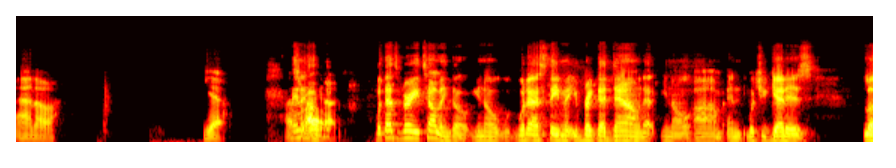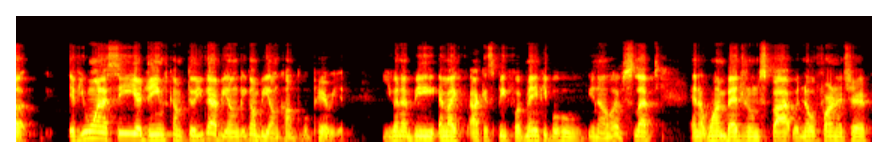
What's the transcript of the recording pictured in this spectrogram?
and uh yeah. That's And what I it- got. But that's very telling, though. You know, with that statement, you break that down. That you know, um, and what you get is, look, if you want to see your dreams come through, you gotta be un- you're gonna be uncomfortable. Period. You're gonna be, and like I can speak for many people who you know have slept in a one bedroom spot with no furniture,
